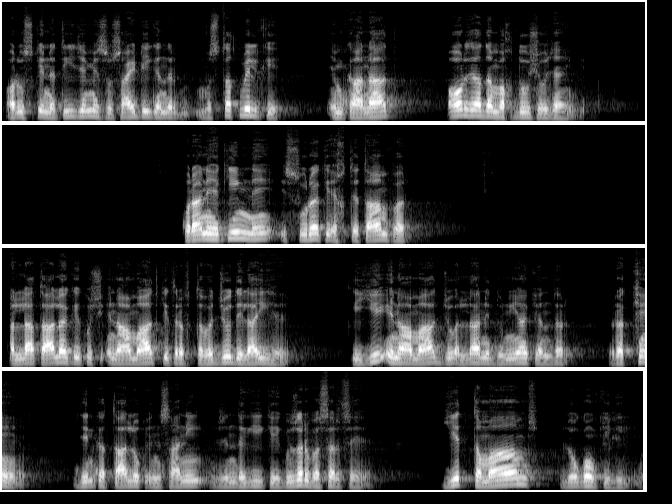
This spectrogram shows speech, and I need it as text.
اور اس کے نتیجے میں سوسائٹی کے اندر مستقبل کے امکانات اور زیادہ مخدوش ہو جائیں گے۔ قرآن حکیم نے اس صورح کے اختتام پر اللہ تعالیٰ کے کچھ انعامات کی طرف توجہ دلائی ہے کہ یہ انعامات جو اللہ نے دنیا کے اندر رکھے ہیں، جن کا تعلق انسانی زندگی کے گزر بسر سے ہے۔ یہ تمام لوگوں کے لیے۔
